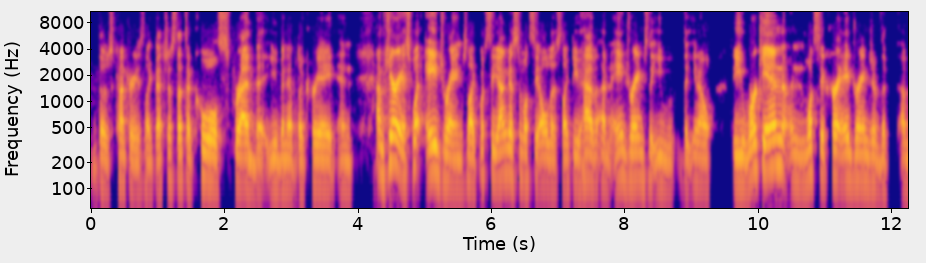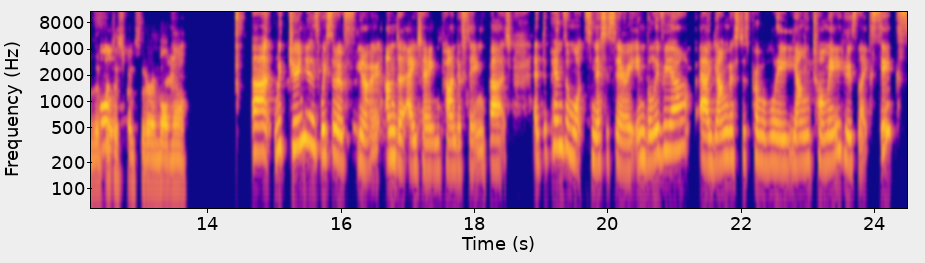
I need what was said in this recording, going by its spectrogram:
those countries. Like that's just that's a cool spread that you've been able to create. And I'm curious, what age range? Like what's the youngest and what's the oldest? Like do you have an age range that you that you know that you work in and what's the current age range of the of the well, participants that are involved now? Uh, with juniors, we sort of, you know, under 18 kind of thing, but it depends on what's necessary. In Bolivia, our youngest is probably young Tommy, who's like six,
